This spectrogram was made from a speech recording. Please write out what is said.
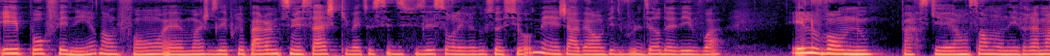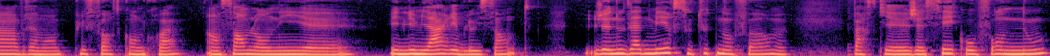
Et pour finir, dans le fond, euh, moi, je vous ai préparé un petit message qui va être aussi diffusé sur les réseaux sociaux, mais j'avais envie de vous le dire de vive voix. Élevons-nous, parce qu'ensemble, on est vraiment, vraiment plus forte qu'on le croit. Ensemble, on est euh, une lumière éblouissante. Je nous admire sous toutes nos formes, parce que je sais qu'au fond de nous,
